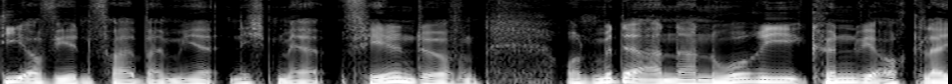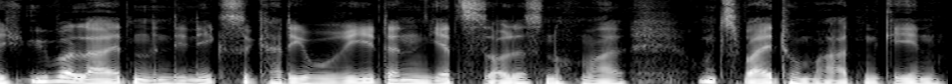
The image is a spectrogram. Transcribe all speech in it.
die auf jeden Fall bei mir nicht mehr fehlen dürfen. Und mit der Ananori können wir auch gleich überleiten in die nächste Kategorie, denn jetzt soll es nochmal um zwei Tomaten gehen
